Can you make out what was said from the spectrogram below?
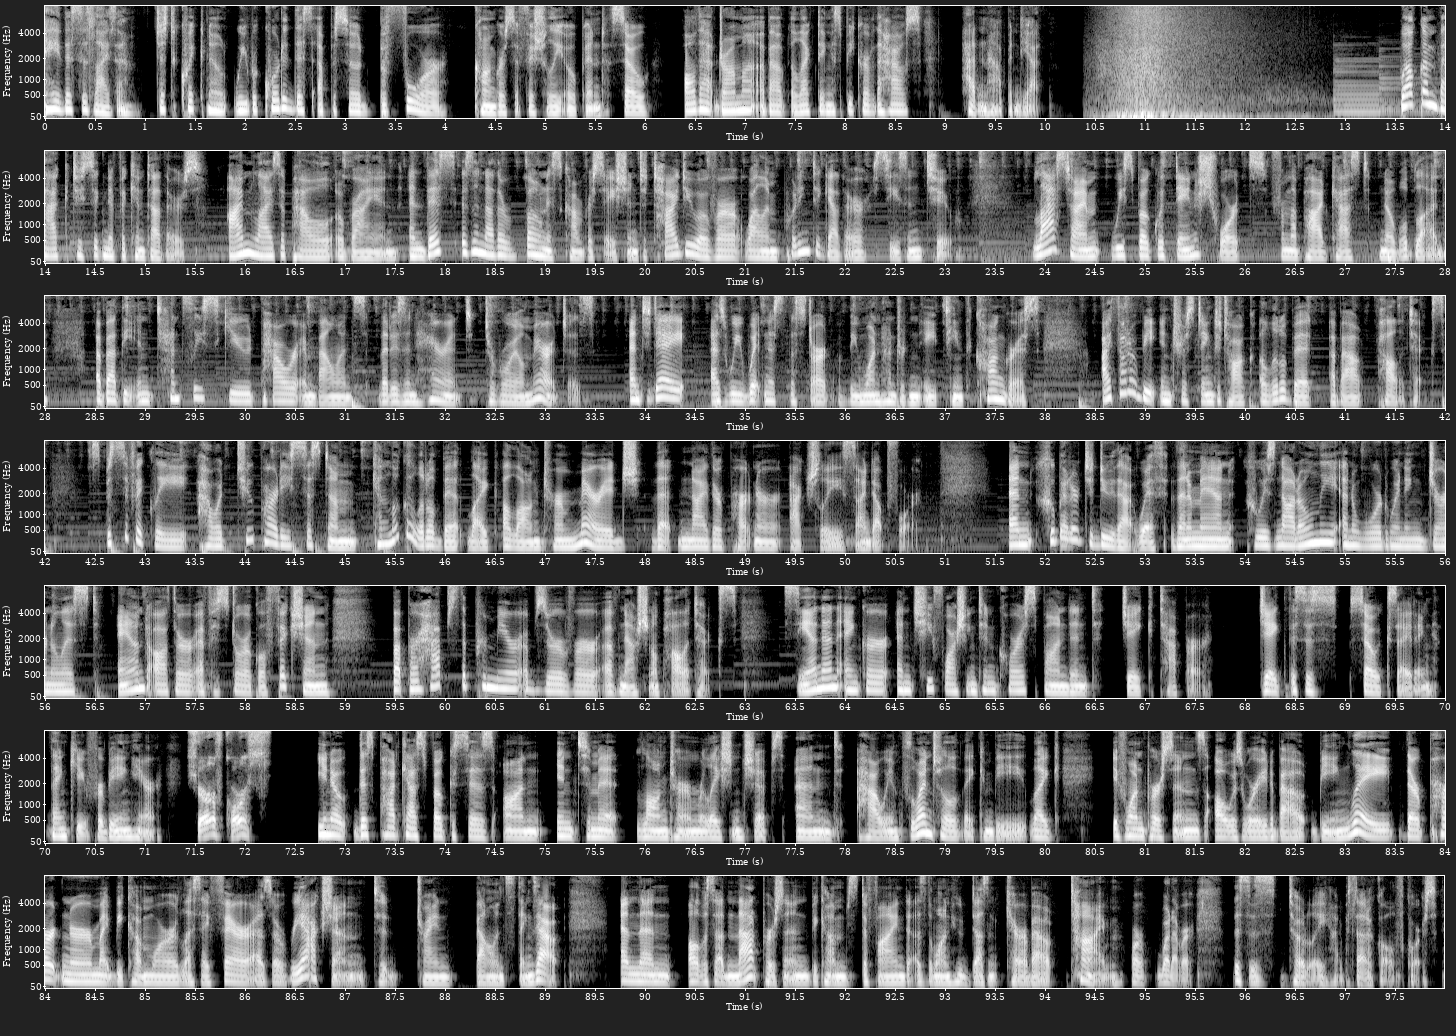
Hey, this is Liza. Just a quick note we recorded this episode before Congress officially opened, so all that drama about electing a Speaker of the House hadn't happened yet. Welcome back to Significant Others. I'm Liza Powell O'Brien, and this is another bonus conversation to tide you over while I'm putting together season two. Last time, we spoke with Dana Schwartz from the podcast Noble Blood about the intensely skewed power imbalance that is inherent to royal marriages. And today, as we witness the start of the 118th Congress, I thought it would be interesting to talk a little bit about politics, specifically how a two party system can look a little bit like a long term marriage that neither partner actually signed up for. And who better to do that with than a man who is not only an award winning journalist and author of historical fiction, but perhaps the premier observer of national politics, CNN anchor and chief Washington correspondent Jake Tapper. Jake, this is so exciting. Thank you for being here. Sure, of course. You know, this podcast focuses on intimate long term relationships and how influential they can be. Like, if one person's always worried about being late, their partner might become more laissez faire as a reaction to try and balance things out. And then all of a sudden, that person becomes defined as the one who doesn't care about time or whatever. This is totally hypothetical, of course.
